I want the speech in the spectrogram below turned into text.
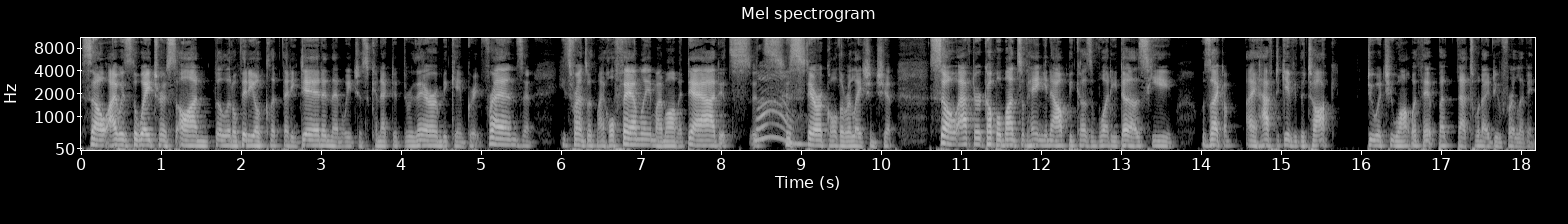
So I was the waitress on the little video clip that he did, and then we just connected through there and became great friends. And he's friends with my whole family, my mom and dad. It's it's Wow. hysterical the relationship. So after a couple months of hanging out because of what he does, he was like, um, I have to give you the talk. Do what you want with it, but that's what I do for a living.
